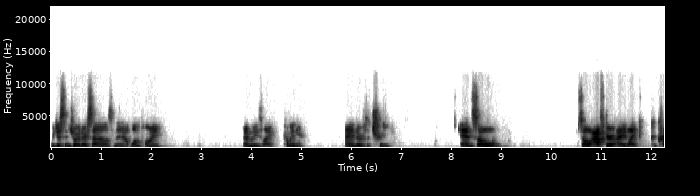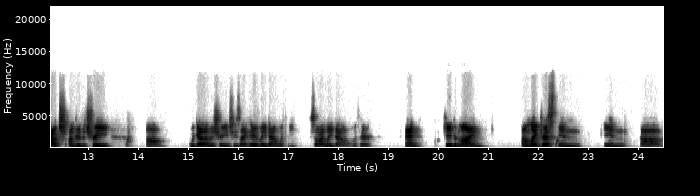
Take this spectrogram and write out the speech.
we just enjoyed ourselves. And then at one point, Emily's like, "Come in here," and there was a tree. And so, so after I like could crouch under the tree, um, we got on the tree, and she's like, "Hey, lay down with me." So I lay down with her, and keep in mind, I'm like dressed in in um,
